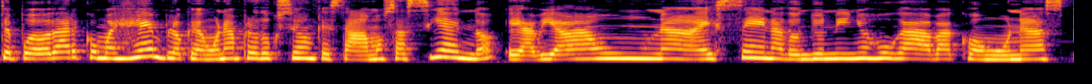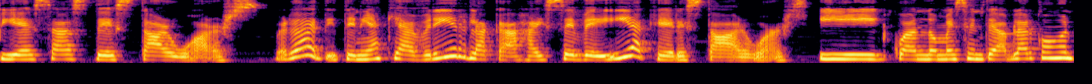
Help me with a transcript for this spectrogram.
te puedo dar como ejemplo que en una producción que está estábamos haciendo, eh, había una escena donde un niño jugaba con unas piezas de Star Wars, ¿verdad? Y tenía que abrir la caja y se veía que era Star Wars. Y cuando me senté a hablar con el,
